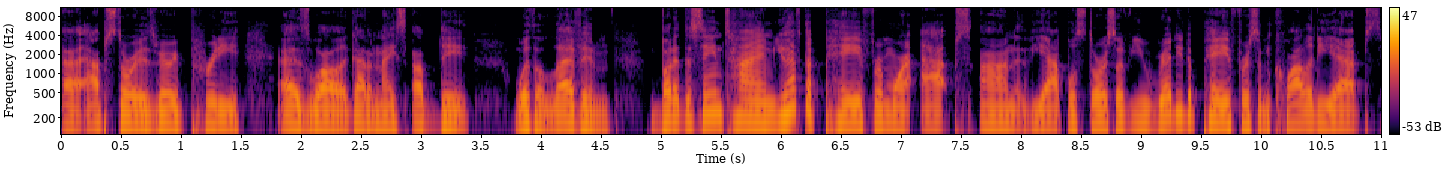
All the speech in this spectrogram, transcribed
uh, App Store is very pretty as well. It got a nice update with 11 but at the same time you have to pay for more apps on the apple store. So if you're ready to pay for some quality apps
